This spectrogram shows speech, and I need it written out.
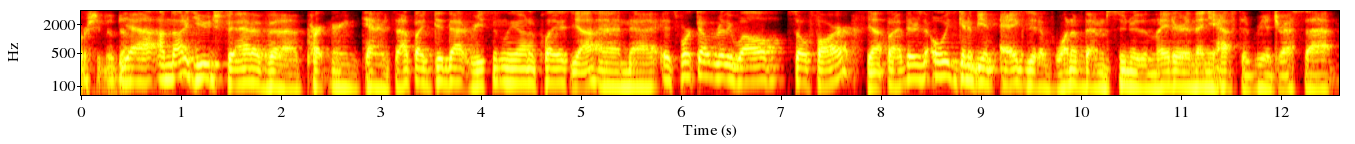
before she moved out. Yeah, I'm not a huge fan of uh, partnering tenants up. I did that recently on a place, Yeah. and uh, it's worked out really well so far. Yeah. but there's always going to be an exit of one of them sooner than later, and then you have to readdress that.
